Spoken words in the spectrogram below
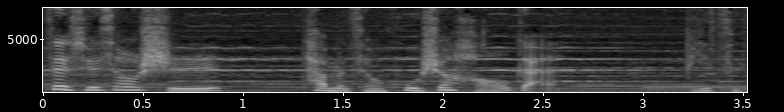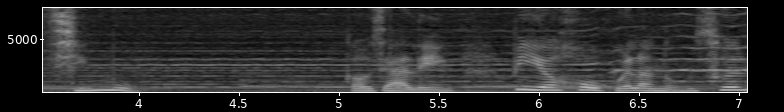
在学校时，他们曾互生好感，彼此倾慕。高加林毕业后回了农村，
